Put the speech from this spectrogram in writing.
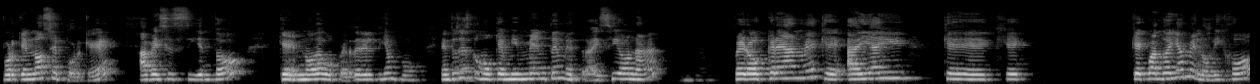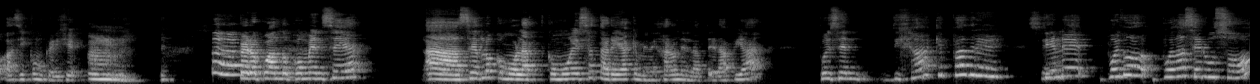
porque no sé por qué, a veces siento que no debo perder el tiempo. Entonces como que mi mente me traiciona, pero créanme que ahí hay que, que, que cuando ella me lo dijo, así como que dije, "Mm". pero cuando comencé a hacerlo como, la, como esa tarea que me dejaron en la terapia, pues en- dije, ah, qué padre, Sí. tiene, puedo, puedo hacer uso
